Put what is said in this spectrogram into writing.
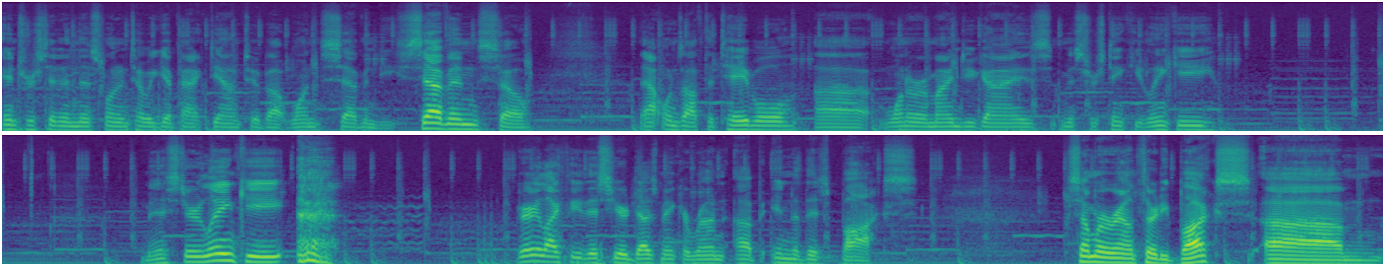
interested in this one until we get back down to about 177. So that one's off the table. Uh, Want to remind you guys, Mr. Stinky Linky, Mr. Linky, very likely this year does make a run up into this box, somewhere around 30 bucks, um,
